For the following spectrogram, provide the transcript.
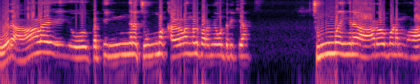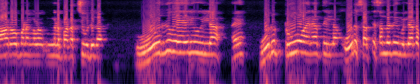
ഒരാളെ പറ്റി ഇങ്ങനെ ചുമ്മാ കള്ളങ്ങൾ പറഞ്ഞുകൊണ്ടിരിക്കാം ചുമ്മാ ഇങ്ങനെ ആരോപണം ആരോപണങ്ങൾ ഇങ്ങനെ പടച്ചു വിടുക. ഒരു വാല്യൂ ഇല്ല. ഏഹ് ഒരു ട്രൂ അതിനകത്തില്ല. ഒരു സത്യസന്ധതയും ഇല്ലാത്ത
